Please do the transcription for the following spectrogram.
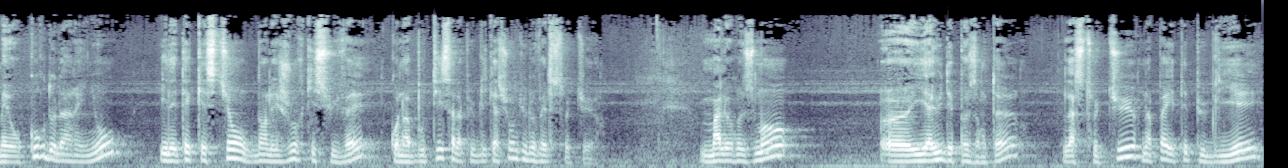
Mais au cours de la réunion, il était question dans les jours qui suivaient qu'on aboutisse à la publication d'une nouvelle structure. Malheureusement, il y a eu des pesanteurs. La structure n'a pas été publiée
